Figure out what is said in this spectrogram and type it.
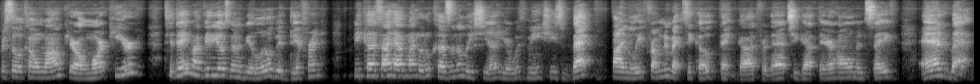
for Silicone Mom, Carol Mark here. Today my video is going to be a little bit different because I have my little cousin Alicia here with me. She's back finally from New Mexico. Thank God for that. She got there home and safe and back.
